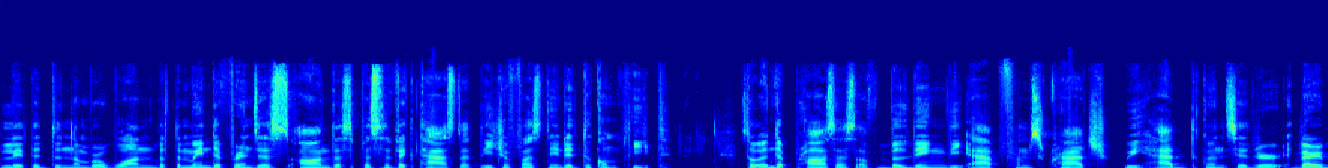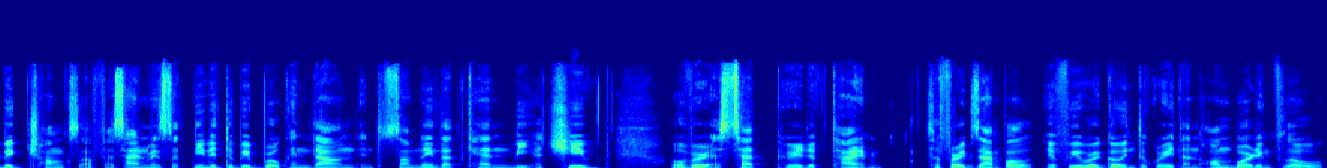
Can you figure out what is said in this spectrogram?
related to number one, but the main difference is on the specific task that each of us needed to complete. So in the process of building the app from scratch, we had to consider very big chunks of assignments that needed to be broken down into something that can be achieved over a set period of time. So for example, if we were going to create an onboarding flow,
